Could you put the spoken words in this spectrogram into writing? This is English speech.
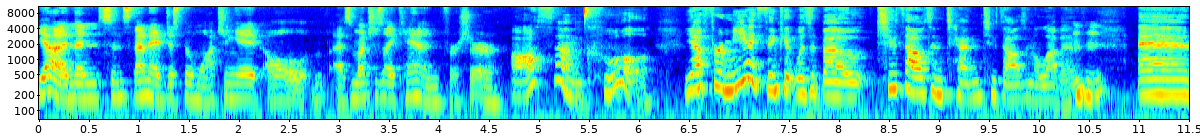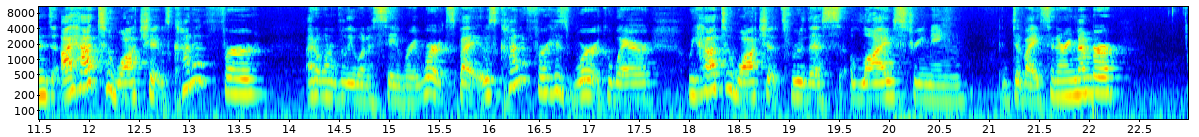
Yeah, and then since then, I've just been watching it all as much as I can for sure. Awesome. Cool. Yeah, for me, I think it was about 2010, 2011. Mm-hmm. And I had to watch it. It was kind of for, I don't want to really want to say where he works, but it was kind of for his work where we had to watch it through this live streaming device. And I remember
